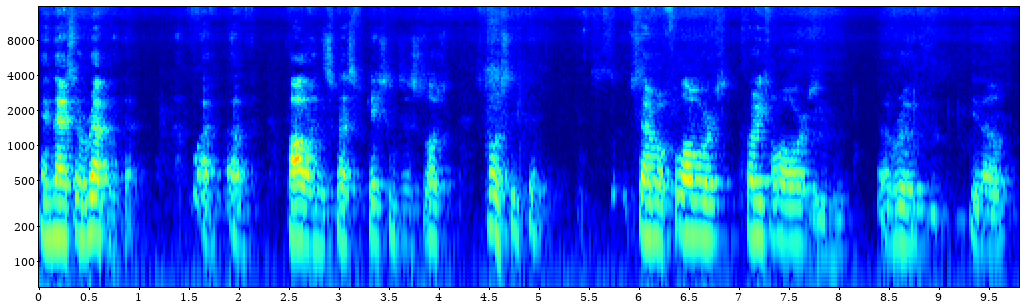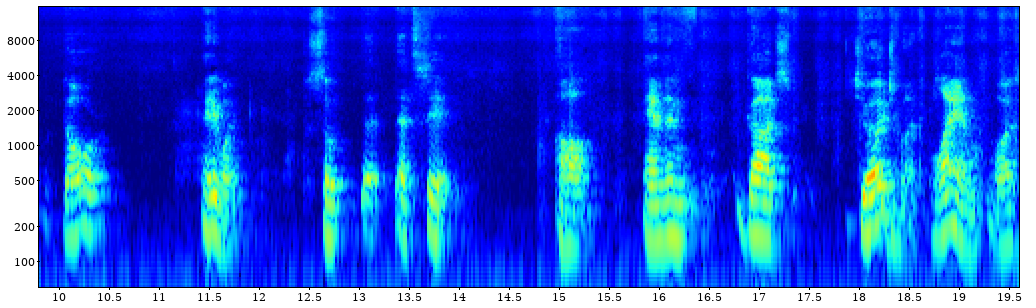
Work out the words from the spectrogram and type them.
And that's a replica of, of following the specifications, as to be several floors, three floors, a roof, you know, door. Anyway, so that, that's it. Uh, and then God's judgment plan was,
